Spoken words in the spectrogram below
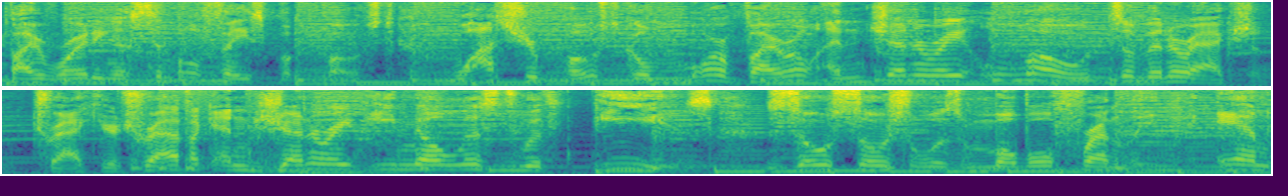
by writing a simple Facebook post. Watch your post go more viral and generate loads of interaction. Track your traffic and generate email lists with ease. So Social is mobile friendly and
